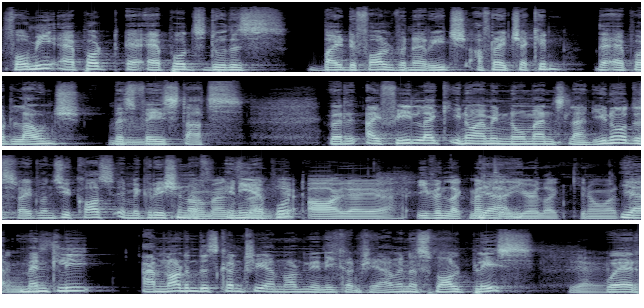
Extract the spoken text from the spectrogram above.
for me, airport uh, airports do this by default. When I reach after I check in, the airport lounge, this phase starts. Where I feel like you know I'm in no man's land. You know this, right? Once you cross immigration no of any land, airport, Yeah. Oh yeah, yeah. Even like mentally, Yeah. you're like, you know what? Yeah can just- mentally i'm not in this country i'm not in any country i'm in a small place Yeah, yeah. where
